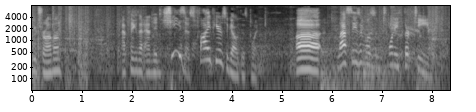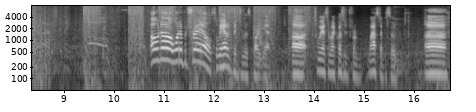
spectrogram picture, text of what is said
Futurama? That thing that ended, Jesus, five years ago at this point. Uh, last season was in 2013. Oh no, what a betrayal! So we haven't been to this part yet. Uh, to answer my question from last episode. Uh,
